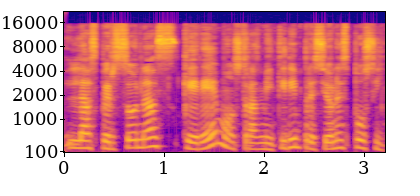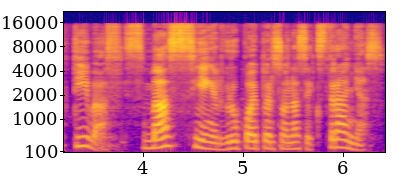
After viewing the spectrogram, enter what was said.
las personas queremos transmitir impresiones positivas, más si en el grupo hay personas extrañas.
